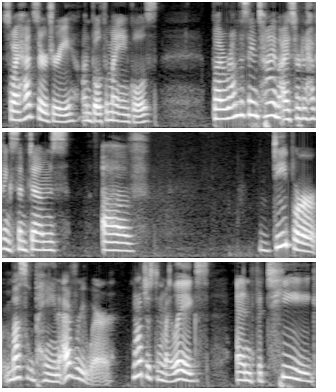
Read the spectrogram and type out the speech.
So I had surgery on both of my ankles, but around the same time I started having symptoms of deeper muscle pain everywhere, not just in my legs, and fatigue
